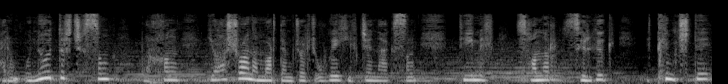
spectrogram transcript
Харин өнөөдөр ч гэсэн Бурхан Йошуа номоор дамжуулж үгээ хэлж байна гэсэн тийм л сонор, сэргэг, итгэмжтэй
